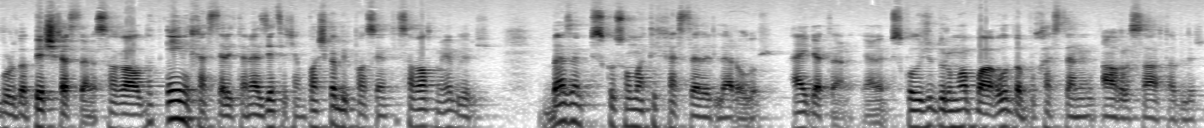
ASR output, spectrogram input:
burada 5 xəstəni sağaldıb, eyni xəstəlikdən əziyyət çəkən başqa bir pasiyenti sağaltmaya bilirik. Bəzən psixosomatik xəstəliklər olur. Həqiqətən, yəni psixoloji duruma bağlı da bu xəstənin ağrısı arta bilər.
